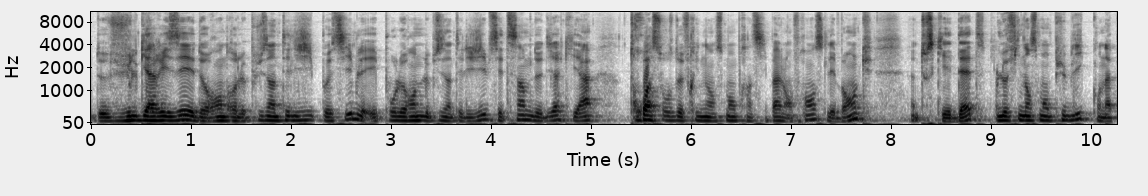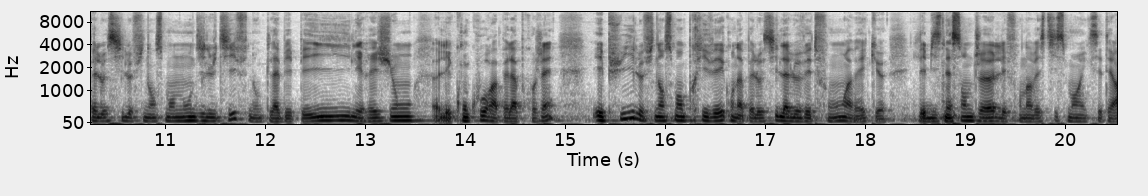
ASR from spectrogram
de vulgariser et de rendre le plus intelligible possible. Et pour le rendre le plus intelligible, c'est simple de dire qu'il y a trois sources de financement principales en France, les banques, euh, tout ce qui est dette, le financement public qu'on appelle aussi le financement non dilutif, donc la BPI, les régions, euh, les concours, appels à projets, et puis le financement privé qu'on appelle aussi la levée de fonds avec euh, les business angels, les fonds d'investissement, etc.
